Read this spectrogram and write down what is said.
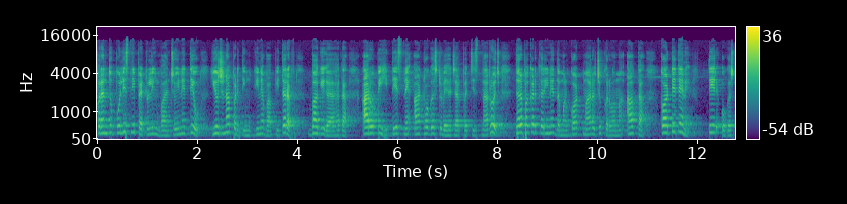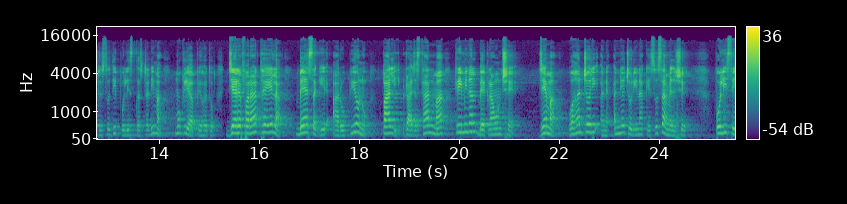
પરંતુ પોલીસની પેટ્રોલિંગ વાન જોઈને તેઓ યોજના પડતી મૂકીને વાપી તરફ ભાગી ગયા હતા. આરોપી હિતેશને આઠ ઓગસ્ટ બે હજાર પચીસના રોજ ધરપકડ કરીને દમણ કોર્ટમાં રજૂ કરવામાં આવતા કોર્ટે તેને તેર ઓગસ્ટ સુધી પોલીસ કસ્ટડીમાં મોકલી આપ્યો હતો. જ્યારે ફરાર થયેલા બે સગીર આરોપીઓનું પાલી રાજસ્થાનમાં ક્રિમિનલ બેકગ્રાઉન્ડ છે. જેમાં વાહન ચોરી અને અન્ય ચોરીના કેસો સામેલ છે પોલીસે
